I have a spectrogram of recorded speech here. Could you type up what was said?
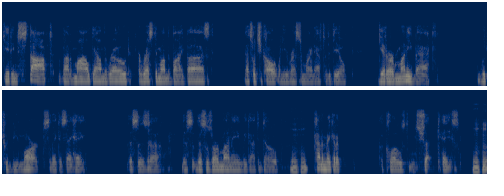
get him stopped about a mile down the road, arrest him on the buy bust. That's what you call it when you arrest him right after the deal. Get our money back, which would be marked, so they could say, "Hey, this is uh, this this is our money. We got the dope." Mm-hmm. Kind of make it a, a closed and shut case. Mm-hmm.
